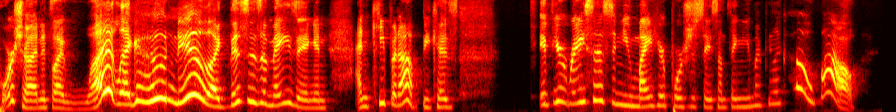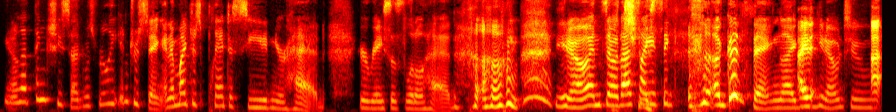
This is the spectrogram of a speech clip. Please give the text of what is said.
porsha. And it's like what? Like who knew? Like this is amazing. And and keep it up because if you're racist and you might hear porsha say something you might be like oh wow you know that thing she said was really interesting and it might just plant a seed in your head your racist little head um, you know and so that's like i think a good thing like I- you know to I,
